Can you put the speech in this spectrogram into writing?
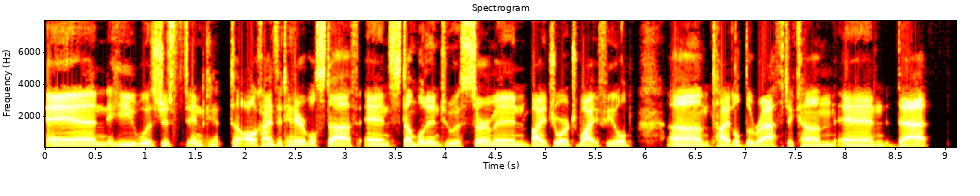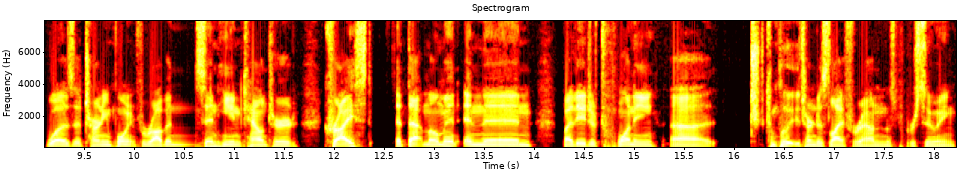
and he was just into all kinds of terrible stuff and stumbled into a sermon by george whitefield um, titled the wrath to come. And that was a turning point for Robinson. He encountered Christ at that moment, and then by the age of 20, uh, completely turned his life around and was pursuing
